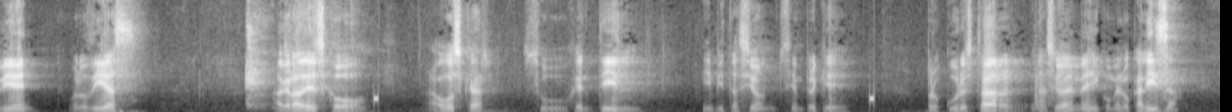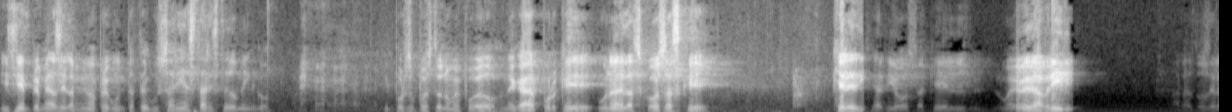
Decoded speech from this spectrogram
bien, buenos días. Agradezco a Oscar su gentil invitación. Siempre que procuro estar en la Ciudad de México me localiza y siempre me hace la misma pregunta. ¿Te gustaría estar este domingo? Y por supuesto no me puedo negar porque una de las cosas que, que le dije a Dios aquel 9 de abril a las 2 de la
